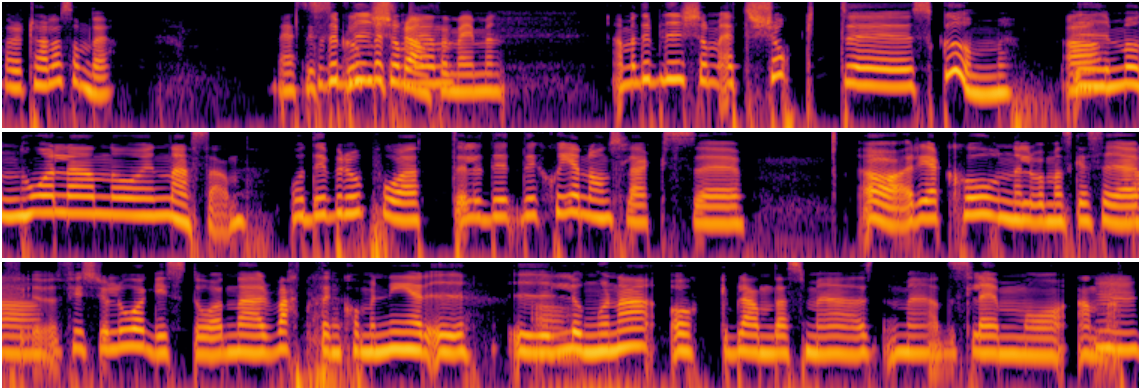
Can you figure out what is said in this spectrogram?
Har du hört talas om det? Jag ser Så det blir som framför en- mig men... Ja, men det blir som ett tjockt eh, skum Ja. i munhålan och i näsan. Och det beror på att, eller det, det sker någon slags eh, ja, reaktion, eller vad man ska säga, Ja. fysiologiskt då, när vatten kommer ner i, i Ja. lungorna och blandas med, med slem och annat. Mm.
